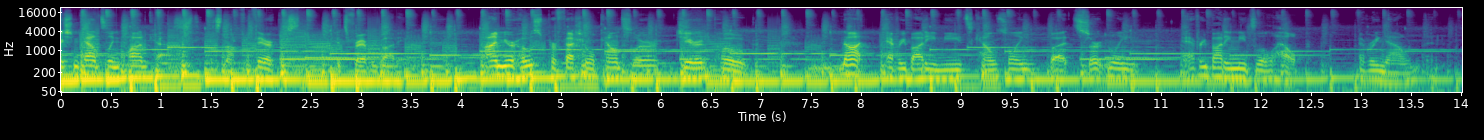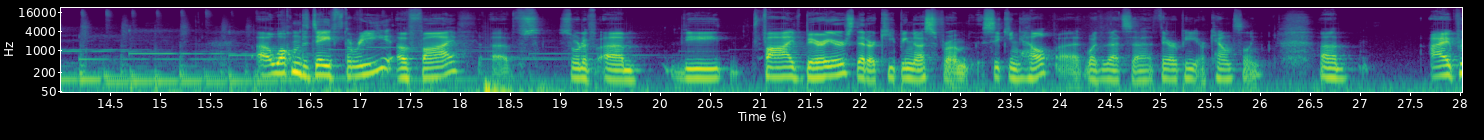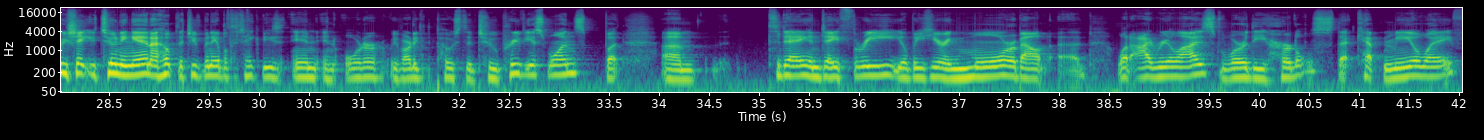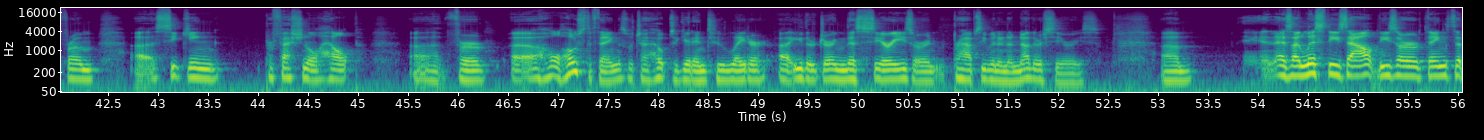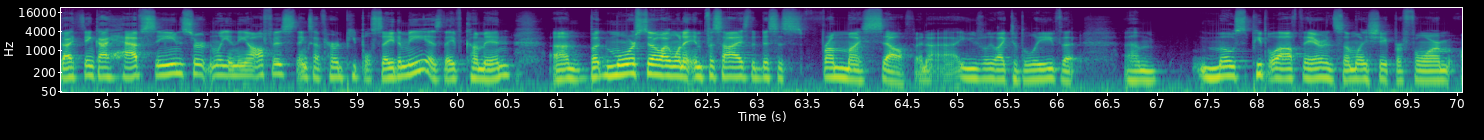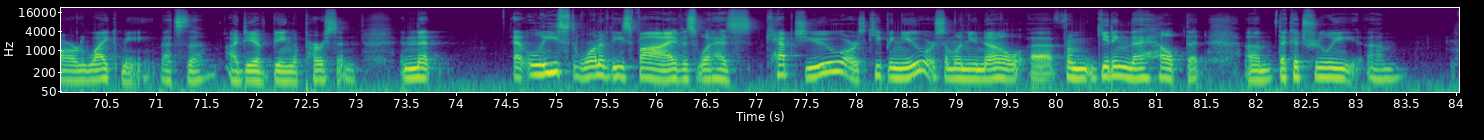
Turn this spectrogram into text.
Counseling Podcast. It's not for therapists, it's for everybody. I'm your host, professional counselor Jared Pogue. Not everybody needs counseling, but certainly everybody needs a little help every now and then. Uh, welcome to day three of five of sort of um, the five barriers that are keeping us from seeking help, uh, whether that's uh, therapy or counseling. Um, I appreciate you tuning in. I hope that you've been able to take these in in order. We've already posted two previous ones, but um, today in day three, you'll be hearing more about uh, what I realized were the hurdles that kept me away from uh, seeking professional help uh, for a whole host of things, which I hope to get into later, uh, either during this series or in, perhaps even in another series. Um, as I list these out, these are things that I think I have seen certainly in the office, things I've heard people say to me as they've come in. Um, but more so, I want to emphasize that this is from myself. And I usually like to believe that um, most people out there, in some way, shape, or form, are like me. That's the idea of being a person. And that at least one of these five is what has kept you or is keeping you or someone you know uh, from getting the help that um, that could truly um,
